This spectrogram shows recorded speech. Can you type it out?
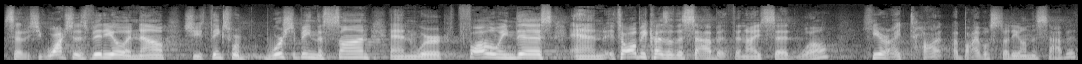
said she watched this video and now she thinks we're worshiping the sun and we're following this and it's all because of the Sabbath. And I said, Well, here I taught a Bible study on the Sabbath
